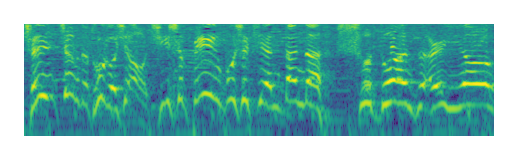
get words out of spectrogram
真正的脱口秀其实并不是简单的说段子而已哦。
